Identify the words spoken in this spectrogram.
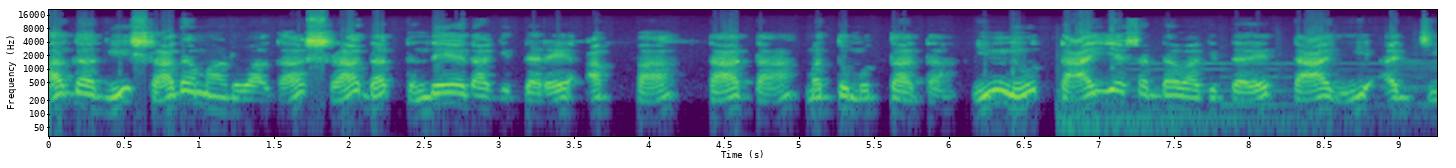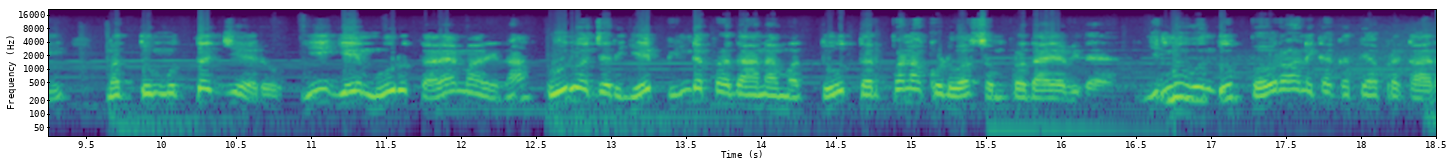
ಹಾಗಾಗಿ ಶ್ರಾದ ಮಾಡುವಾಗ ಶ್ರಾದ ತಂದೆಯದಾಗಿದ್ದರೆ ಅಪ್ಪ ತಾತ ಮತ್ತು ಮುತ್ತಾತ. ಇನ್ನು ತಾಯಿಯ ಶಬ್ದವಾಗಿದ್ದರೆ ತಾಯಿ, ಅಜ್ಜಿ ಮತ್ತು ಮುತ್ತಜ್ಜಿಯರು. ಹೀಗೆ ಮೂರು ತಲೆಮಾರಿನ ಪೂರ್ವಜರಿಗೆ ಪಿಂಡ ಪ್ರದಾನ ಮತ್ತು ತರ್ಪಣ ಕೊಡುವ ಸಂಪ್ರದಾಯವಿದೆ. ಇನ್ನು ಒಂದು ಪೌರಾಣಿಕ ಕಥೆಯ ಪ್ರಕಾರ,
